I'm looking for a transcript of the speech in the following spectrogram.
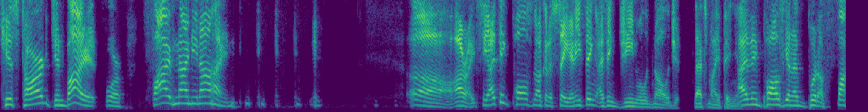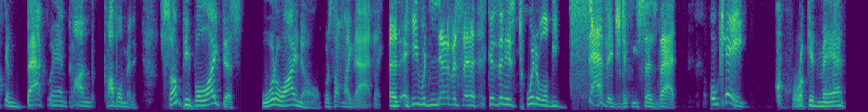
Kiss Tard, can buy it for five ninety nine. Oh, ah, all right. See, I think Paul's not going to say anything. I think Gene will acknowledge it. That's my opinion. I think Paul's gonna put a fucking backhand con- compliment. Some people like this. What do I know? Or something like that. Like, And he would never say because then his Twitter will be savaged if he says that. okay, crooked man.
